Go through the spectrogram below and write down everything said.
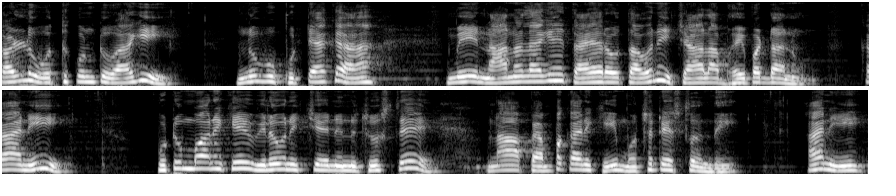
కళ్ళు ఒత్తుకుంటూ ఆగి నువ్వు పుట్టాక మీ నాన్నలాగే తయారవుతావని చాలా భయపడ్డాను. కానీ కుటుంబానికే విలువనిచ్చే నిన్ను చూస్తే నా పెంపకానికి ముచ్చటేస్తుంది అని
